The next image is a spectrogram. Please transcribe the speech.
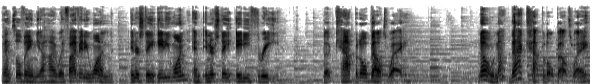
Pennsylvania Highway 581, Interstate 81, and Interstate 83. The Capital Beltway. No, not that Capital Beltway.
